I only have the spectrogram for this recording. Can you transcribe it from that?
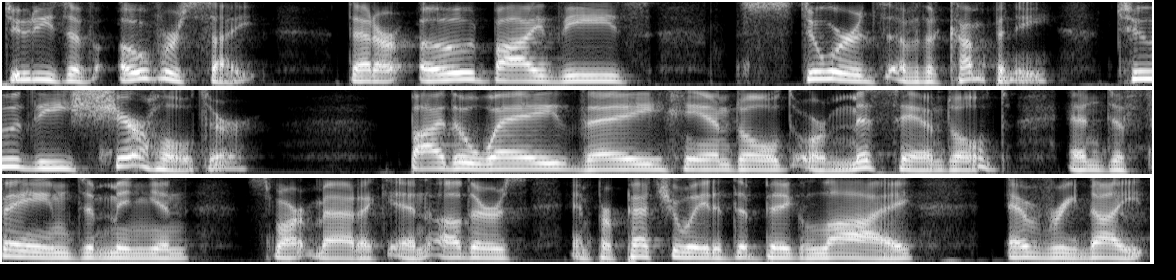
duties of oversight that are owed by these stewards of the company to the shareholder by the way they handled or mishandled and defamed Dominion, Smartmatic, and others, and perpetuated the big lie every night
